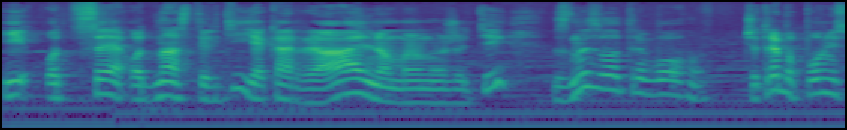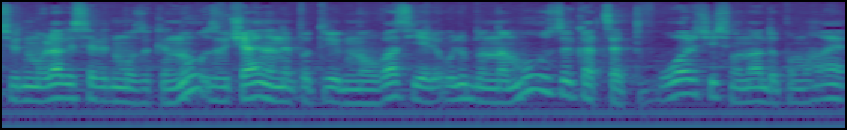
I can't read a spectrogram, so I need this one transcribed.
І оце одна з тих дій, яка реально в моєму житті знизила тривогу. Чи треба повністю відмовлятися від музики? Ну, звичайно, не потрібно. У вас є улюблена музика, це творчість, вона допомагає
